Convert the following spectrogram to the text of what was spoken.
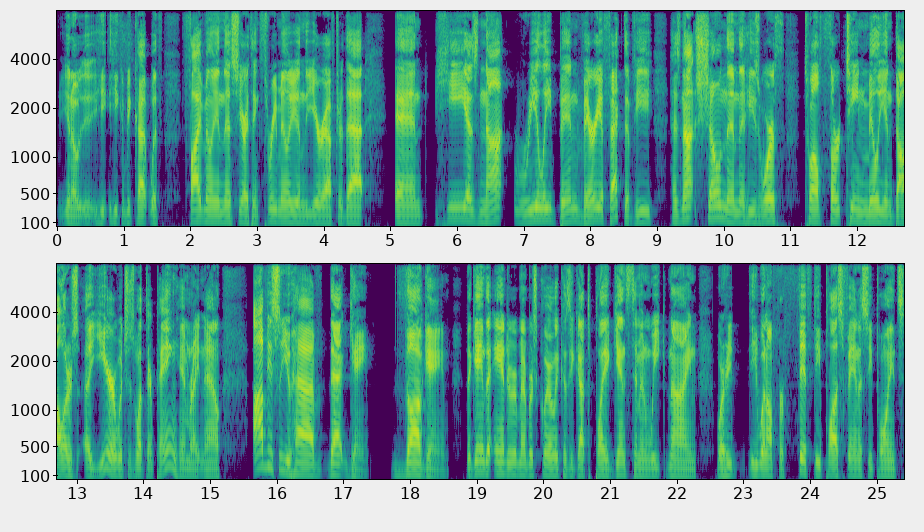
you know, he he could be cut with five million this year. I think three million the year after that. And he has not really been very effective. He has not shown them that he's worth 12, 13 million dollars a year, which is what they're paying him right now. Obviously, you have that game, the game, the game that Andrew remembers clearly because he got to play against him in Week Nine, where he he went off for fifty plus fantasy points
